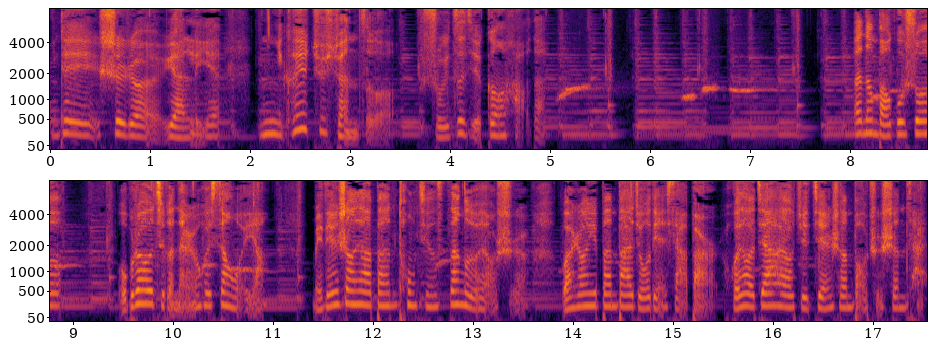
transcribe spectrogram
你可以试着远离，你可以去选择属于自己更好的。万能宝姑说：“我不知道有几个男人会像我一样，每天上下班通勤三个多小时，晚上一般八九点下班，回到家还要去健身保持身材，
